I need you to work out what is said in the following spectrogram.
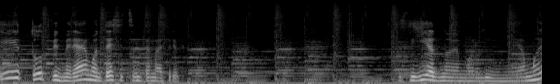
І тут відміряємо 10 см. З'єднуємо лініями,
